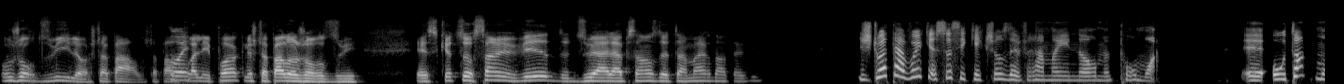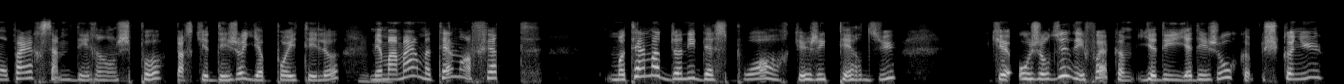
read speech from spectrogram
Aujourd'hui, là, je te parle. Je te parle pas à l'époque, là, je te parle aujourd'hui. Est-ce que tu ressens un vide dû à l'absence de ta mère dans ta vie? Je dois t'avouer que ça, c'est quelque chose de vraiment énorme pour moi. Euh, autant que mon père, ça ne me dérange pas parce que déjà, il n'a pas été là. Mais mm-hmm. ma mère m'a tellement fait, m'a tellement donné d'espoir que j'ai perdu qu'aujourd'hui, des fois, comme il y, a des, il y a des jours, comme je suis connue,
